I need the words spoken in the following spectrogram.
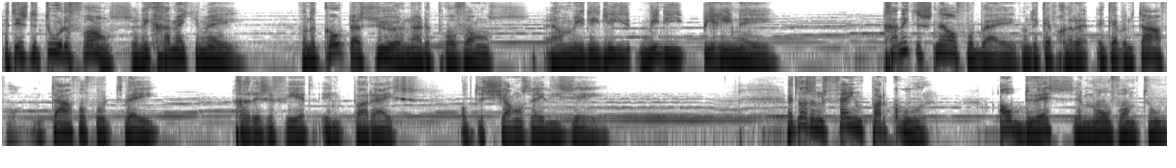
Het is de Tour de France en ik ga met je mee. Van de Côte d'Azur naar de Provence en Midi, Midi Pyrénées. Ga niet te snel voorbij, want ik heb, ik heb een tafel. Een tafel voor twee, gereserveerd in Parijs, op de Champs-Élysées. Het was een fijn parcours. Alpe d'Huez en Mont Ventoux.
